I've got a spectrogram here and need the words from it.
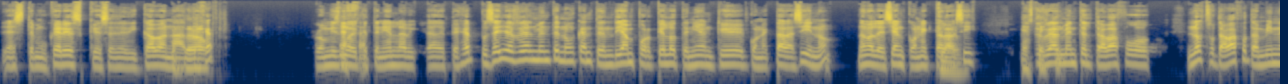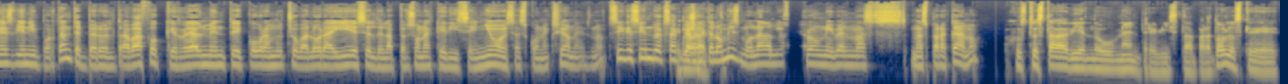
este, mujeres que se dedicaban a tejer. Lo mismo de que tenían la habilidad de tejer. Pues ellas realmente nunca entendían por qué lo tenían que conectar así, ¿no? No le decían conéctalo así. Este, realmente el trabajo nuestro trabajo también es bien importante, pero el trabajo que realmente cobra mucho valor ahí es el de la persona que diseñó esas conexiones, ¿no? Sigue siendo exactamente lo mismo, nada más para un nivel más, más para acá, ¿no? Justo estaba viendo una entrevista para todos los que,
